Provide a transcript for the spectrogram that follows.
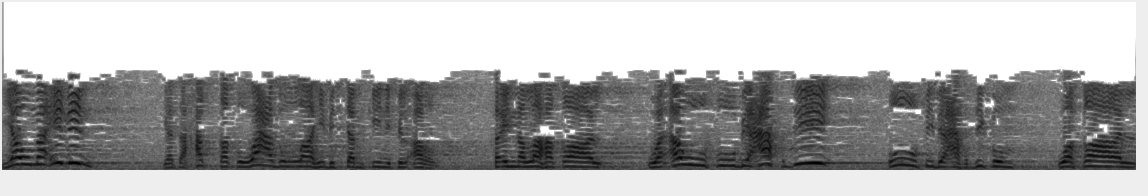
يومئذ يتحقق وعد الله بالتمكين في الأرض. فإن الله قال وأوفوا بعهدي أوف بعهدكم وقال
